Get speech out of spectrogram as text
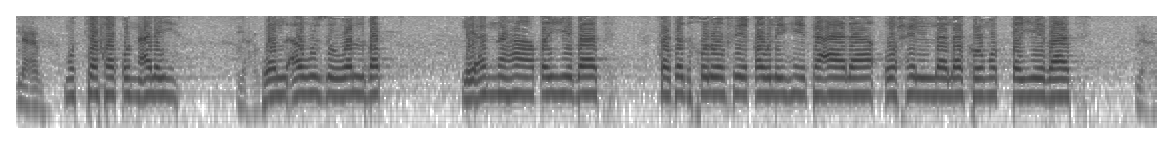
نعم. متفق عليه. نعم. والأوز والبط. لأنها طيبات فتدخل في قوله تعالى أحل لكم الطيبات. نعم.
